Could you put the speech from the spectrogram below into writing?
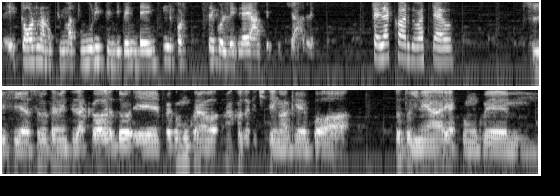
e tornano più maturi, più indipendenti e forse con le idee anche più chiare. Sei d'accordo Matteo? Sì, sì, assolutamente d'accordo e poi comunque una, una cosa che ci tengo anche un po' a sottolineare è comunque mh,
